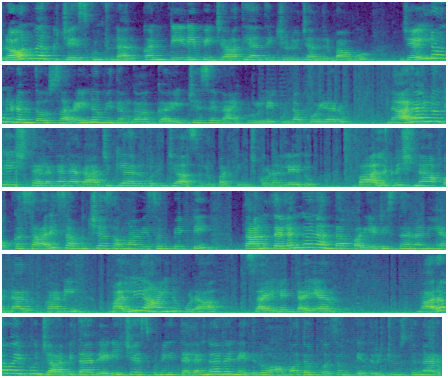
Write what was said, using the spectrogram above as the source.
గ్రౌండ్ వర్క్ చేసుకుంటున్నారు. కానీ టీడీపీ జాతీయ అధ్యక్షుడు చంద్రబాబు జైల్లో ఉండడంతో సరైన విధంగా గైడ్ చేసే నాయకుడు లేకుండా పోయారు. నారా లోకేష్ తెలంగాణ రాజకీయాల గురించి అసలు పట్టించుకోవడం లేదు. బాలకృష్ణ ఒక్కసారి సమీక్షా సమావేశం పెట్టి తాను తెలంగాణ అంతా పర్యటిస్తానని అన్నారు. కానీ మళ్ళీ ఆయన కూడా సైలెంట్ అయ్యారు. మరోవైపు జాబితా రెడీ చేసుకుని తెలంగాణ నేతలు ఆమోదం కోసం ఎదురు చూస్తున్నారు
